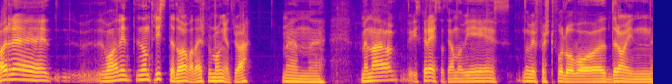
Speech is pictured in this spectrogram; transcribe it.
har eh, Det var noen triste dager der for mange, tror jeg. Men, eh, men jeg, vi skal reise oss igjen når vi, når vi først får lov å dra inn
